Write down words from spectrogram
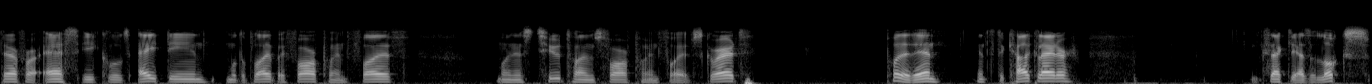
Therefore s equals 18 multiplied by 4.5 minus 2 times 4.5 squared. Put it in into the calculator exactly as it looks.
